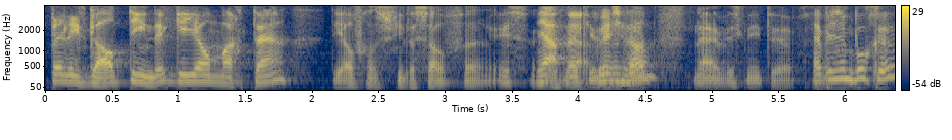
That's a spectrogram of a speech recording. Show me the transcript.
Felix Gal, tiende. Guillaume Martin, die overigens filosoof eh, is. Ja. Weet Ja, u wist je dat? Nee, dat wist ik niet. eh. Heb je zijn boeken?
